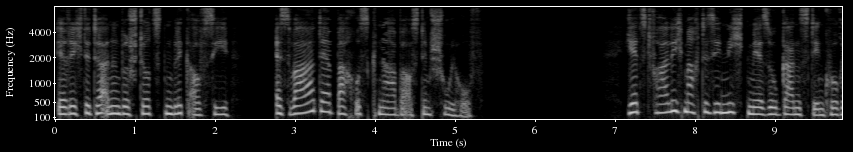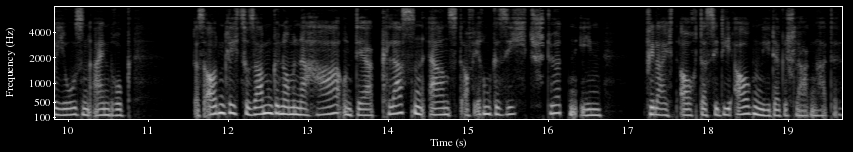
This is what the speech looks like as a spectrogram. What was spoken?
Er richtete einen bestürzten Blick auf sie. Es war der Bachusknabe aus dem Schulhof. Jetzt freilich machte sie nicht mehr so ganz den kuriosen Eindruck. Das ordentlich zusammengenommene Haar und der Klassenernst auf ihrem Gesicht störten ihn, vielleicht auch, dass sie die Augen niedergeschlagen hatte.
